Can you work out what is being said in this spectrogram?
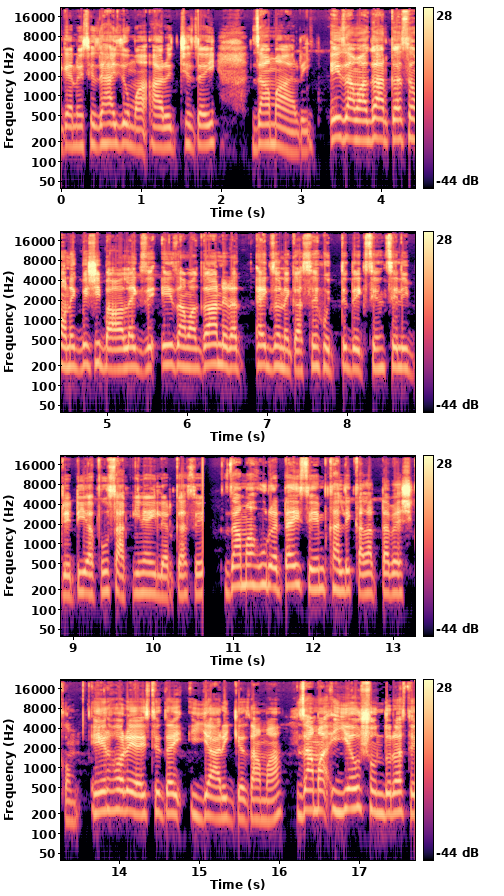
এখানে হচ্ছে যে হাইজমা আর হচ্ছে যাই জামা আরি এই জামা গার কাছে অনেক বেশি ভালো লাগছে। এই জামা গান এরা একজনের কাছে হইতে দেখছেন সেলিব্রিটি আপু সাকিনা ইলার কাছে। জামা হুরাটাই সেম খালি কালারটা বেশ কম। এর হরে আইসে যাই ইয়া আর ইয়া জামা। জামা ইয়েও সুন্দর আছে,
